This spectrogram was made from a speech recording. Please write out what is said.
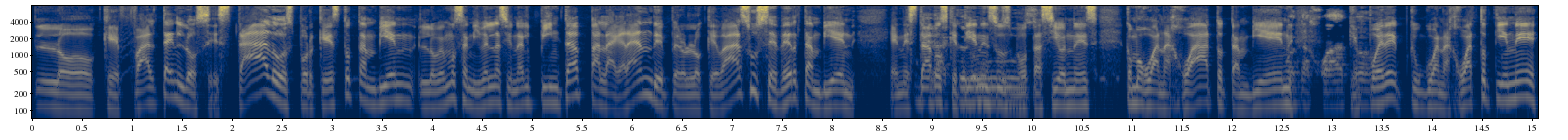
lo que falta en los estados, porque esto también lo vemos a nivel nacional, pinta para la grande, pero lo que va a suceder también en estados que tienen sus votaciones, como Guanajuato también, que puede, Guanajuato tiene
